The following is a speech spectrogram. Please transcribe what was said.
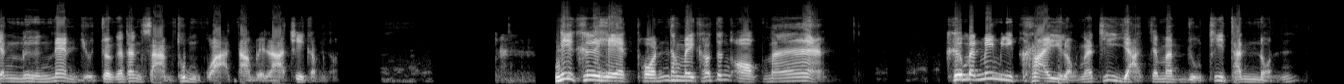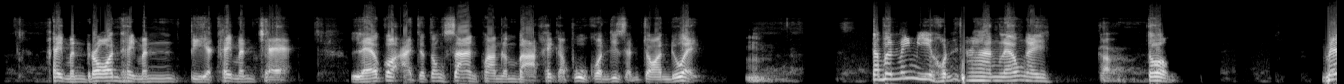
ยังเนืองแน่นอยู่จนกระทั่งสามทุ่มกว่าตามเวลาที่กำหนด นี่คือเหตุผลทำไมเขาถึงออกมา คือมันไม่มีใครหรอกนะ ที่อยากจะมาอยู่ที่ถนน ให้มันร้อนให้มันเปียกให้มันแฉะ แล้วก็อาจจะต้องสร้างความลำบากให้กับผู้คนที่สัญจรด้วยอืมแต่มันไม่มีหนทางแล้วไง ครับโต้องแม้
